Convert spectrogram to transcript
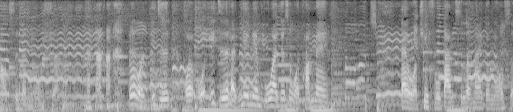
好吃的牛哈哈。因为我一直我我一直很念念不忘，就是我堂妹带我去福冈吃的那个牛舌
